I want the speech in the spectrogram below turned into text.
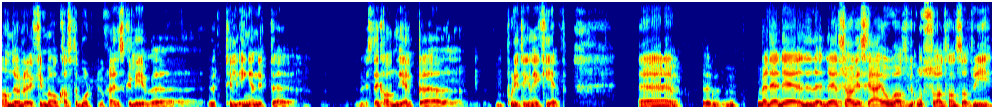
Han nøler ikke med å kaste bort ukrainske liv ut til ingen nytte, hvis det kan hjelpe politikerne i Kiev. Eh, Men det, det, det, tragiske er jo at, også at, at vi,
